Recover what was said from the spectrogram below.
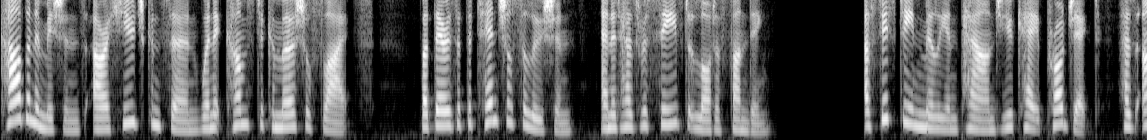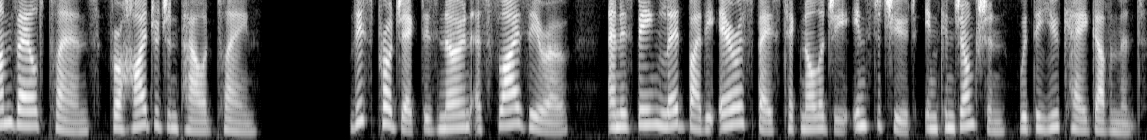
Carbon emissions are a huge concern when it comes to commercial flights, but there is a potential solution and it has received a lot of funding. A £15 million UK project has unveiled plans for a hydrogen powered plane. This project is known as Fly Zero and is being led by the Aerospace Technology Institute in conjunction with the UK government.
